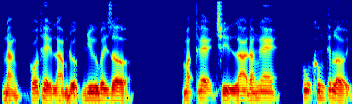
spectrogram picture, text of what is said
nàng có thể làm được như bây giờ. Mặt hệ chỉ là đang nghe, cũng không tiếp lời.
